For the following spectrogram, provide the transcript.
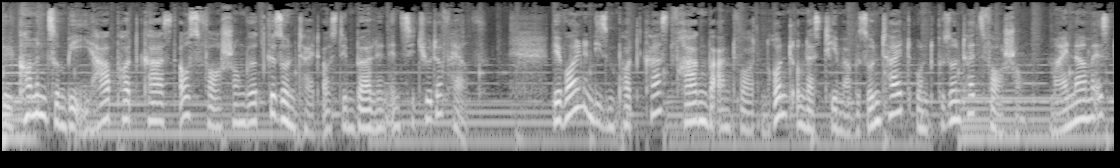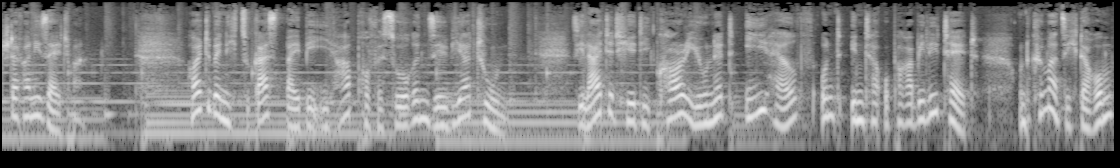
willkommen zum BIH-Podcast aus Forschung wird Gesundheit aus dem Berlin Institute of Health. Wir wollen in diesem Podcast Fragen beantworten rund um das Thema Gesundheit und Gesundheitsforschung. Mein Name ist Stefanie Seltmann. Heute bin ich zu Gast bei BIH-Professorin Silvia Thun. Sie leitet hier die Core Unit E-Health und Interoperabilität und kümmert sich darum,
